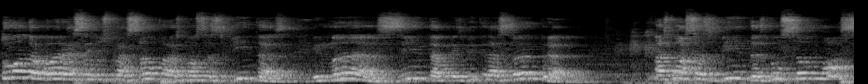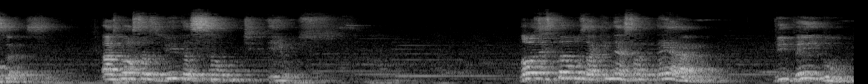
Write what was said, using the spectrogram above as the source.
Tomando agora essa ilustração para as nossas vidas, irmã Cida, presbítera Sandra, as nossas vidas não são nossas, as nossas vidas são de Deus. Nós estamos aqui nessa terra, vivendo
